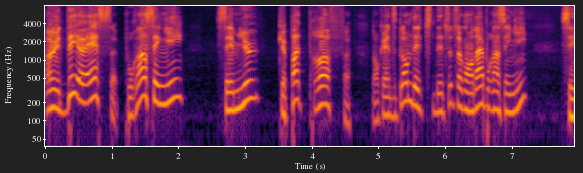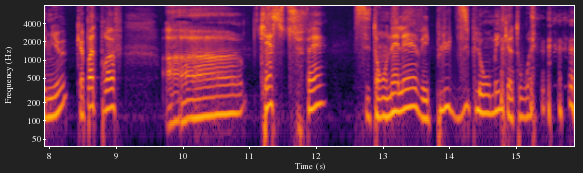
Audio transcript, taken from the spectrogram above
un DES pour enseigner, c'est mieux que pas de prof. Donc, un diplôme d'étu- d'études secondaires pour enseigner, c'est mieux que pas de prof. Euh, Qu'est-ce que tu fais si ton élève est plus diplômé que toi?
